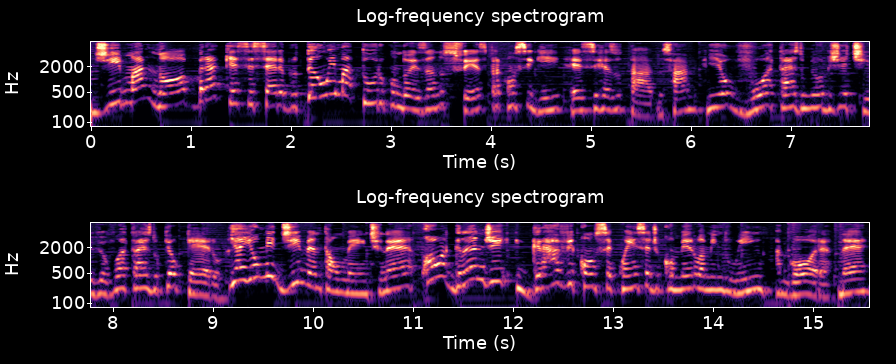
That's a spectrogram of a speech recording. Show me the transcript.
de manobra que esse cérebro tão imaturo com dois anos fez para conseguir esse resultado, sabe? E eu vou atrás do meu objetivo, eu vou atrás do que eu quero. E aí eu medi mentalmente, né? Qual a grande e grave consequência de comer o amendoim agora, né?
